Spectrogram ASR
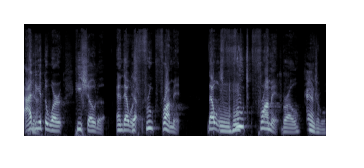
I Yeah. did the work. He showed up, and there was Yep. fruit from it. There was Mhm. fruit from it, bro tangible.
